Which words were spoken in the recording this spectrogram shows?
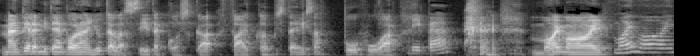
Mä en tiedä, miten voidaan jutella siitä, koska Fight Clubista ei saa puhua. Niinpä. moi moi! Moi moi!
